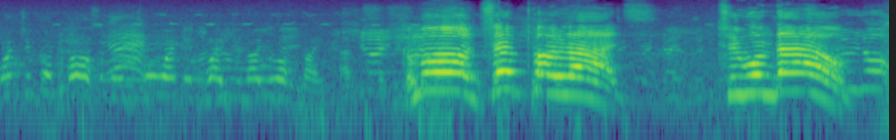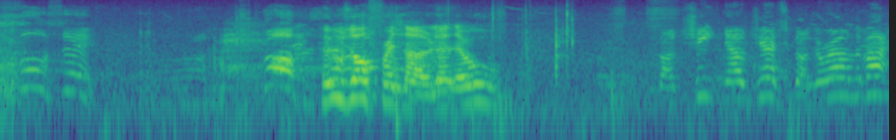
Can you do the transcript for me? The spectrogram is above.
once you've gone past the ball, won't get played, you know you're off, mate. Come on, tempo, lads. 2 1 down. Do not force it. Who's offering though? Look, they're all. Got to cheat now, Jets. Got to go around the back.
